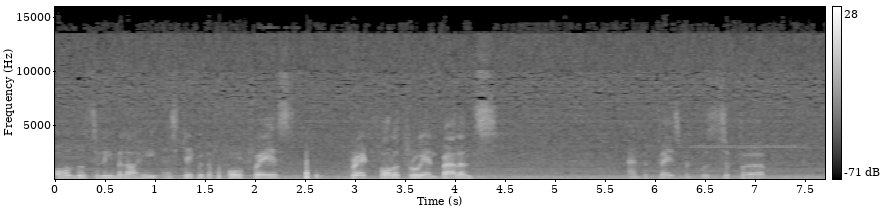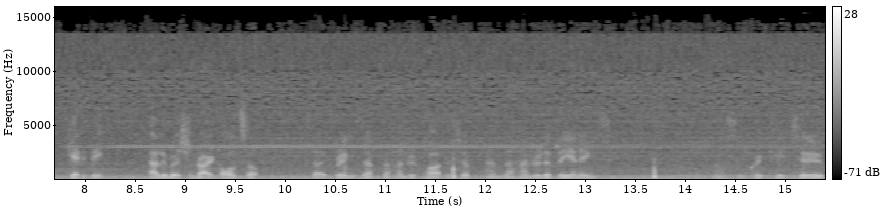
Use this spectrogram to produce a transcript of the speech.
Although Saleem Elahi has taken with a full face, great follow through and balance. And the placement was superb. Getting the elevation right also. So it brings up the 100 partnership and the 100 of the innings. Nice and quickly too.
